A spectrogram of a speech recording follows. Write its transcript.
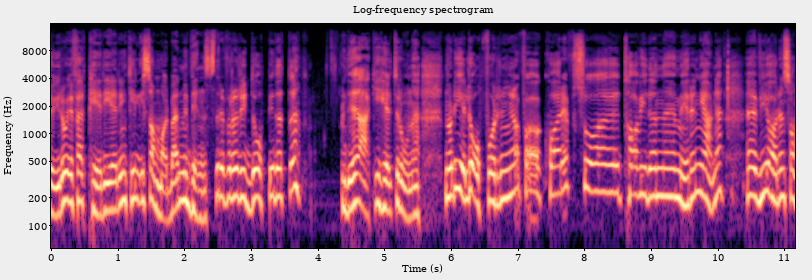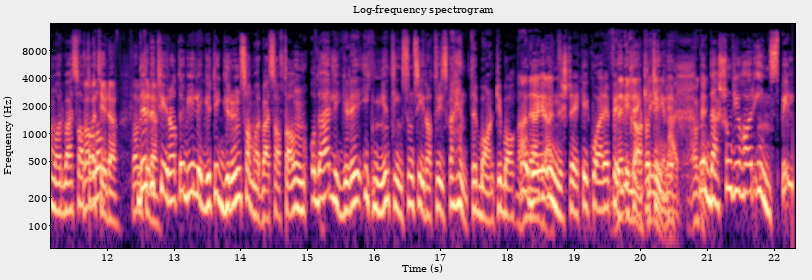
Høyre- og Frp-regjering til i samarbeid med Venstre for å rydde opp i dette. Det er ikke helt troende. Når det gjelder oppfordringer fra KrF, så tar vi den eh, mer enn gjerne. Eh, vi har en samarbeidsavtale. Hva betyr det? Hva betyr det betyr at vi legger til grunn samarbeidsavtalen. Og der ligger det ingenting som sier at vi skal hente barn tilbake. Nei, det og det greit. understreker KrF veldig klart og tydelig. Okay. Men dersom de har innspill,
